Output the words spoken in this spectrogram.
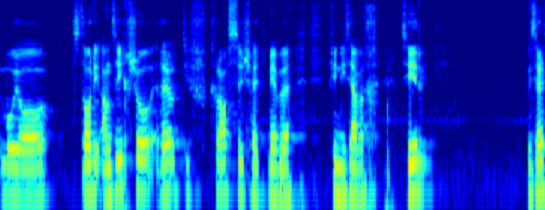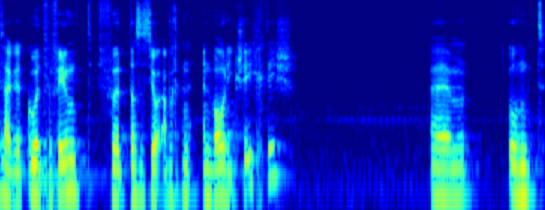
wo ja die Story an sich schon relativ krass ist, hat mir eben, finde ich es einfach sehr wie soll ich sagen, gut verfilmt, für dass es ja einfach eine, eine wahre Geschichte ist. Ähm, und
